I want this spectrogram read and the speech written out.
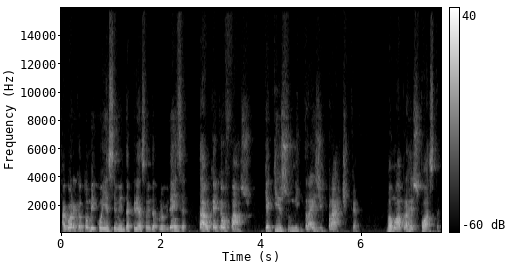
agora que eu tomei conhecimento da criação e da providência, tá, o que é que eu faço? O que é que isso me traz de prática? Vamos lá para a resposta,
